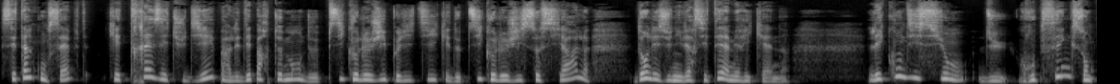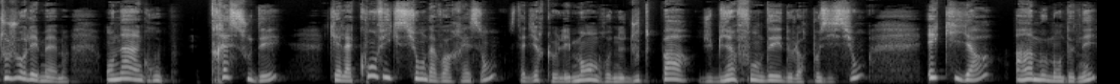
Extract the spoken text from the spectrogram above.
C'est un concept qui est très étudié par les départements de psychologie politique et de psychologie sociale dans les universités américaines. Les conditions du think sont toujours les mêmes. On a un groupe très soudé qui a la conviction d'avoir raison, c'est-à-dire que les membres ne doutent pas du bien fondé de leur position, et qui a, à un moment donné,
